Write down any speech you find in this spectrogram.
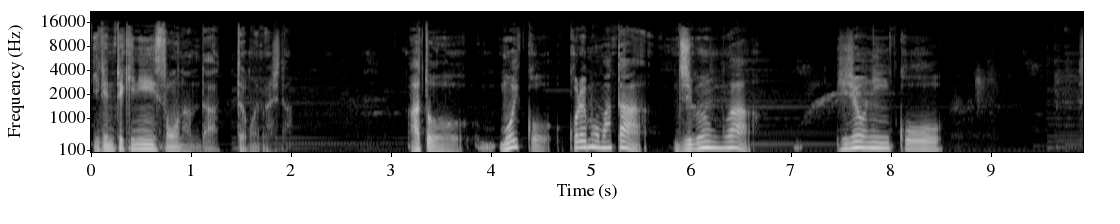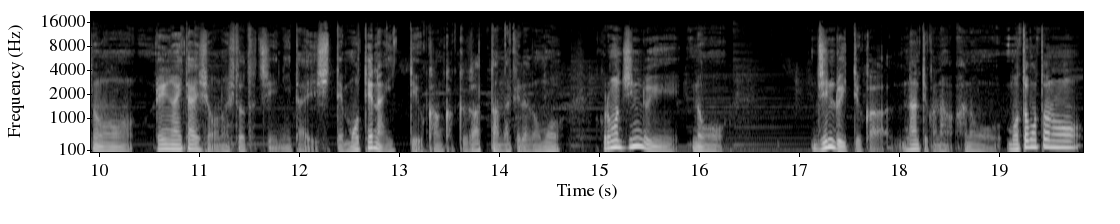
遺伝的にそうなんだって思いました。あと、もう一個、これもまた自分は非常にこう、その恋愛対象の人たちに対してモテないっていう感覚があったんだけれども、これも人類の、人類っていうか、なんていうかな、あの、もともとの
